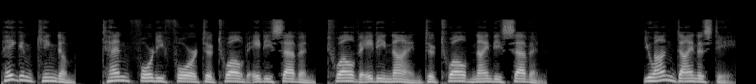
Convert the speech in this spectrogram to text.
Pagan Kingdom 1044 to 1287 1289 to 1297 Yuan dynasty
